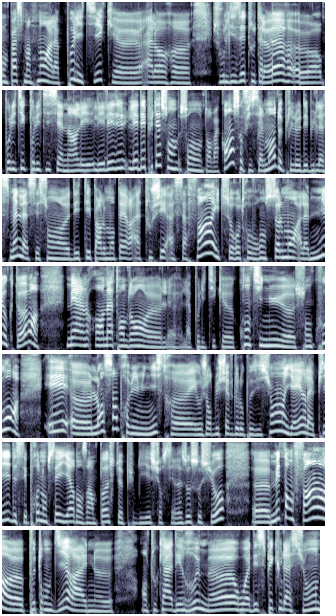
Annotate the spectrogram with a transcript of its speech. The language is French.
on passe maintenant à la politique. alors, je vous le disais tout à l'heure, politique politicienne. Hein. Les, députés sont, en vacances officiellement depuis le début de la semaine. La session d'été parlementaire a touché à sa fin. Ils se retrouveront seulement à la mi-octobre. Mais en attendant, la, politique continue son cours. Et l'ancien Premier ministre et aujourd'hui chef de l'opposition, Yair Lapide, s'est prononcé hier dans un post publié sur ses réseaux sociaux, euh, mettant fin, euh, peut-on dire, à une, en tout cas à des rumeurs ou à des spéculations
